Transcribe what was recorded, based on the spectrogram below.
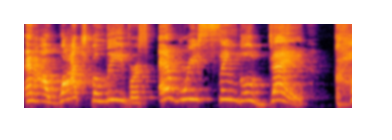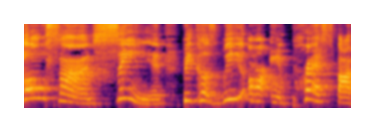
And I watch believers every single day co-sign sin because we are impressed by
